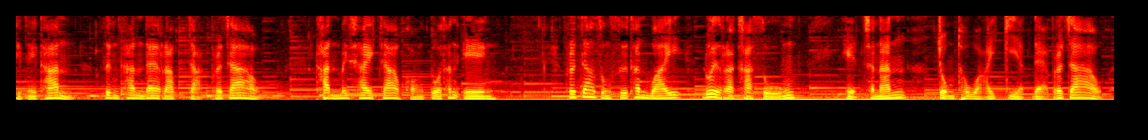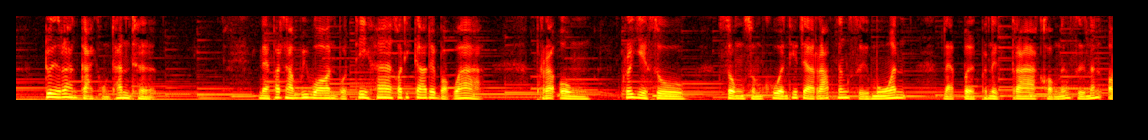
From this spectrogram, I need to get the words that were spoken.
ถิตในท่านซึ่งท่านได้รับจากพระเจ้า ท่านไม่ใช่เจ้าของตัวท่านเอง ระเจ้าทรงซื้อท่านไว้ด้วยราคาสูง เหตุฉะนั้นจงถวายเกียรติแด่พระเจ้า ด้วยร่างกายของท่านเถิด ในพระธรรมวิวรณ์บทที่ 5 ข้อที่ 9 ได้บอกว่า พระองค์ พระเยซูทรงสมควรที่จะรับหนังสือม้วน และเปิดผนึกตราของหนังสือนั้นอ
